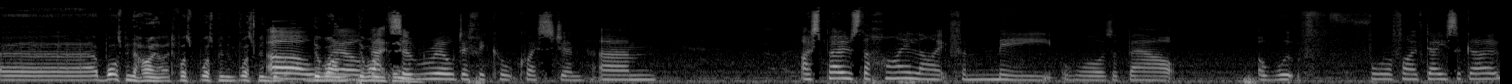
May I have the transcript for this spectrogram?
uh, what's been the highlight? What's, what's been what's been the, oh the one well, the one that's a real difficult question. I suppose the highlight for me was about w- four or five days ago,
